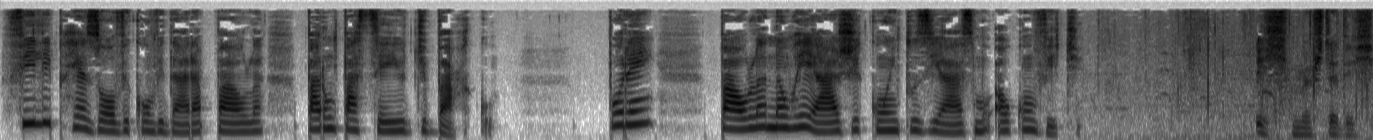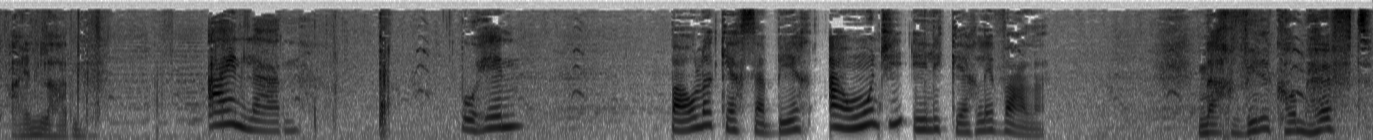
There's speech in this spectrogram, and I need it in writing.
Philip resolve convidar a Paula para um passeio de barco. Porém, Paula não reage com entusiasmo ao convite. Ich möchte dich einladen. Einladen. Wohin? Paula quer saber aonde ele quer levá-la. Nach Willkomhöft.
